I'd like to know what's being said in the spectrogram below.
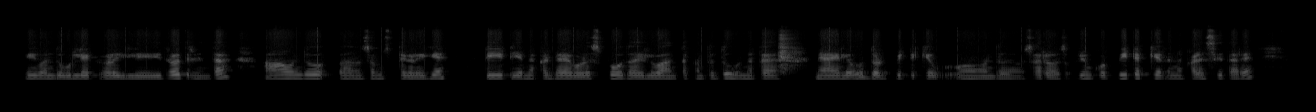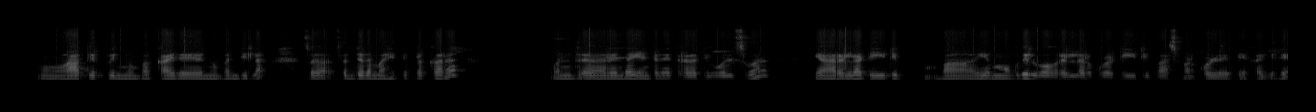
ಈ ಒಂದು ಉಲ್ಲೇಖಗಳು ಇಲ್ಲಿ ಇರೋದ್ರಿಂದ ಆ ಒಂದು ಸಂಸ್ಥೆಗಳಿಗೆ ಟಿ ಟಿಯನ್ನ ಕಡ್ಡಾಯಗೊಳಿಸಬಹುದಾ ಇಲ್ವಾ ಅಂತಕ್ಕಂಥದ್ದು ಉನ್ನತ ನ್ಯಾಯಾಲಯವು ದೊಡ್ಡ ಪೀಠಕ್ಕೆ ಒಂದು ಸರ್, ಸುಪ್ರೀಂ ಕೋರ್ಟ್ ಪೀಠಕ್ಕೆ ಅದನ್ನ ಕಳಿಸಿದ್ದಾರೆ. ಆ ತೀರ್ಪು ಇನ್ನೂ ಕಾಯ್ದೆ ಬಂದಿಲ್ಲ. ಸೊ, ಸದ್ಯದ ಮಾಹಿತಿ ಪ್ರಕಾರ ಒಂದರಿಂದ ಎಂಟನೇ ತರಗತಿ ಓದಿಸುವ ಯಾರೆಲ್ಲ ಟಿ ಇ ಟಿ ಬಾ ಮುಗ್ದಿಲ್ವೋ ಅವರೆಲ್ಲರೂ ಕೂಡ ಟಿ ಇ ಟಿ ಪಾಸ್ ಮಾಡ್ಕೊಳ್ಳೇಬೇಕಾಗಿದೆ.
